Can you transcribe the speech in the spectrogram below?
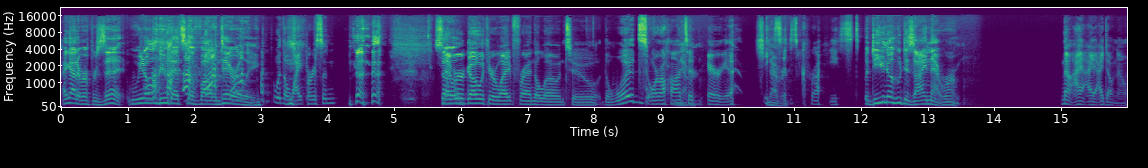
I gotta represent. We don't do that stuff voluntarily. with a white person. So Never go with your white friend alone to the woods or a haunted area. Jesus Never. Christ. but do you know who designed that room? No, I, I I don't know.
